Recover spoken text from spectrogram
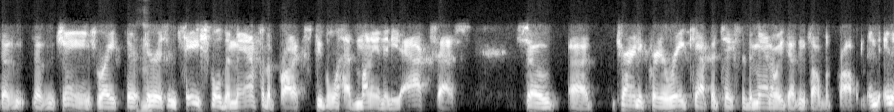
doesn't doesn't change, right? There, mm-hmm. there is insatiable demand for the products. People have money and they need access. So uh, trying to create a rate cap that takes the demand away doesn't solve the problem. And, and,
